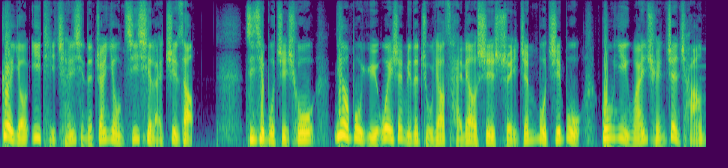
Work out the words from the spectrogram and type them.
各有一体成型的专用机器来制造。经济部指出，尿布与卫生棉的主要材料是水针布织布，供应完全正常。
